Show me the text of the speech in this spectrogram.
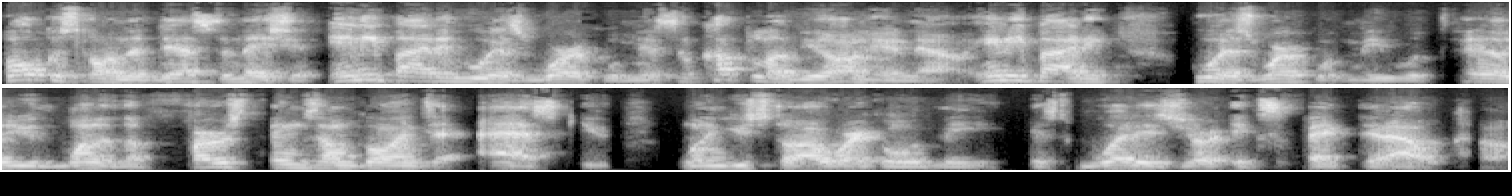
Focused on the destination. Anybody who has worked with me, there's a couple of you on here now. Anybody who has worked with me will tell you one of the first things I'm going to ask you when you start working with me is what is your expected outcome?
